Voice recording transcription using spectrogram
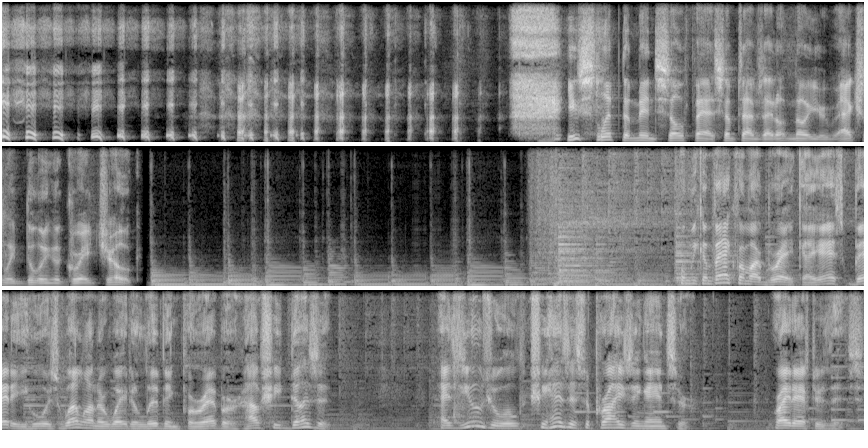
you slip them in so fast. Sometimes I don't know you're actually doing a great joke. We come back from our break, I ask Betty, who is well on her way to living forever, how she does it. As usual, she has a surprising answer. Right after this.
